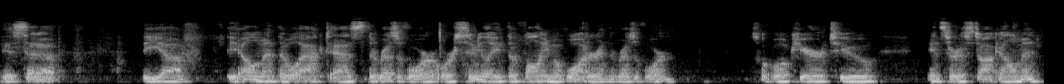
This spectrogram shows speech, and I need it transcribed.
is set up the, uh, the element that will act as the reservoir or simulate the volume of water in the reservoir. So we'll go up here to insert a stock element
